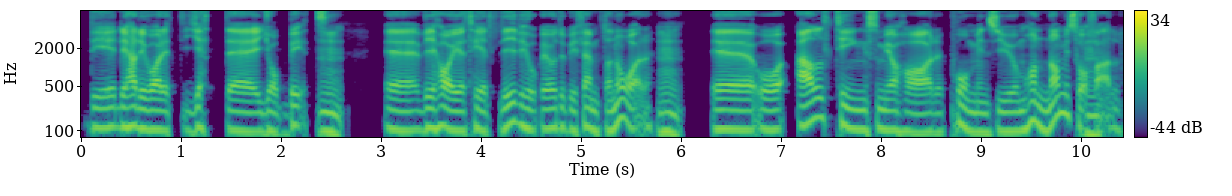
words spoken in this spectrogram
det, det hade ju varit jättejobbigt. Mm. Eh, vi har ju ett helt liv ihop, jag har varit uppe i 15 år. Mm. Eh, och allting som jag har påminns ju om honom i så Mm. fall.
